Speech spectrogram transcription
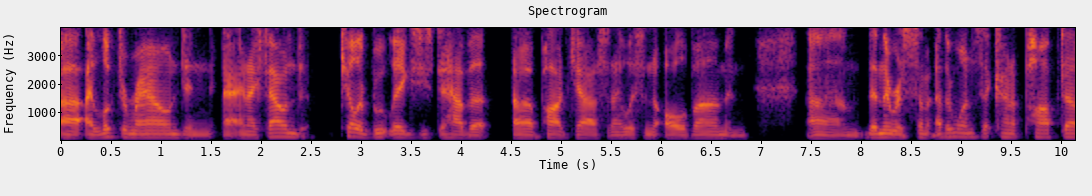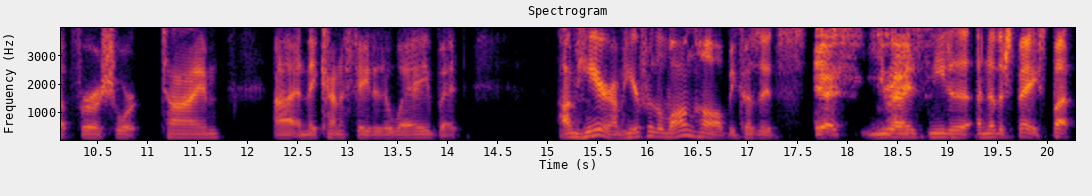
uh, I looked around and and I found Killer Bootlegs used to have a, a podcast and I listened to all of them. And um, then there was some other ones that kind of popped up for a short time uh, and they kind of faded away. But I'm here. I'm here for the long haul because it's Yes, you great. guys need a, another space. But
